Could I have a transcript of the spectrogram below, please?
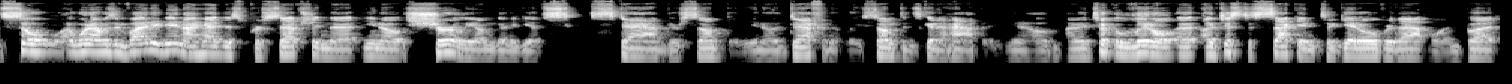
so when I was invited in, I had this perception that, you know, surely I'm going to get stabbed or something, you know, definitely something's going to happen, you know. I mean, it took a little, uh, uh, just a second to get over that one. But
